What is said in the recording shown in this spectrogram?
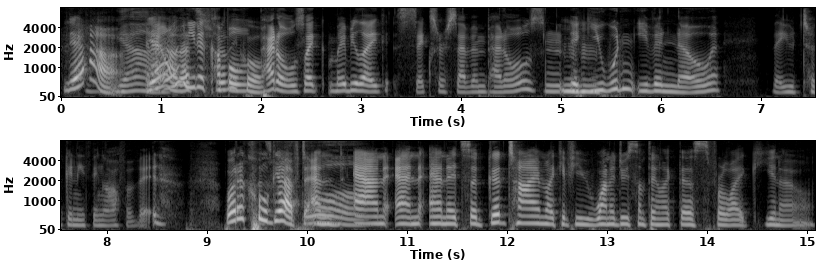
Yeah. Yeah. Yeah. Yeah, I only need a really couple cool. petals, like maybe like six or seven petals. And like you wouldn't even know that you took anything off of it. What a cool gift. cool. And and and and it's a good time like if you want to do something like this for like, you know,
